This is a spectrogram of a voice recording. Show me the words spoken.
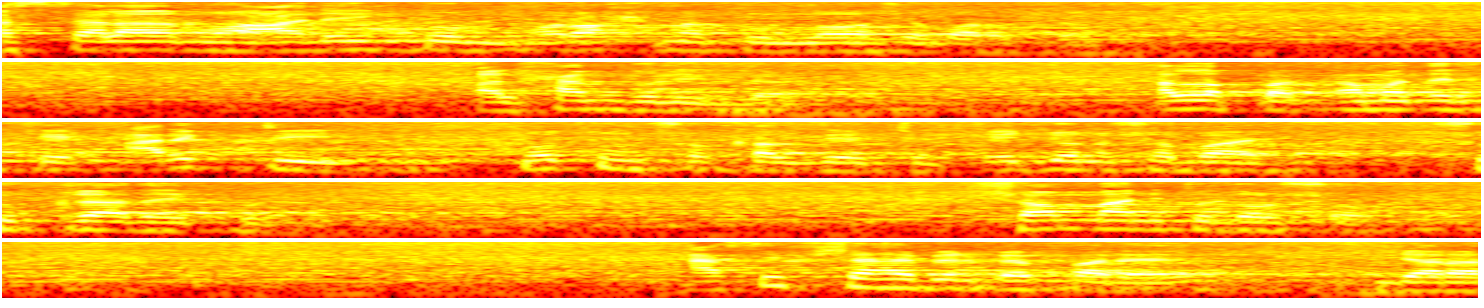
আসসালামু আলাইকুম রহমতুল্লাহ আলহামদুলিল্লাহ। আল্লাহ পাক আমাদেরকে আরেকটি নতুন সকাল দিয়েছেন এই জন্য সবাই শুক্র আদায় করি সম্মানিত দর্শক, আসিফ সাহেবের ব্যাপারে যারা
